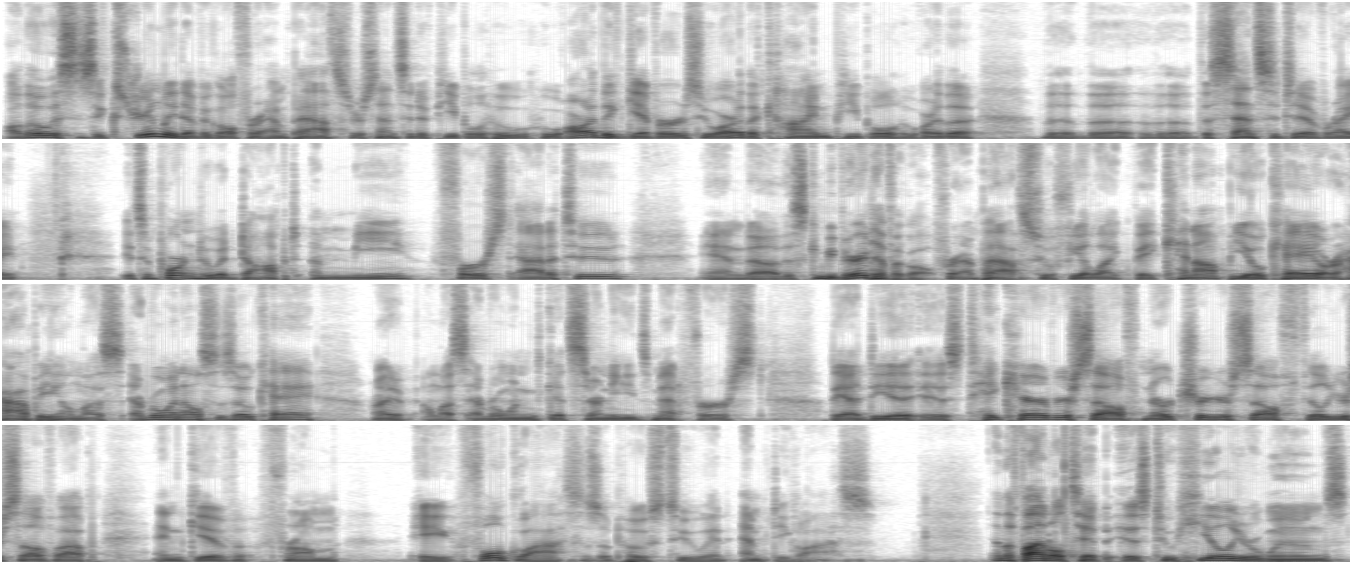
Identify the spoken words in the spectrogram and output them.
although this is extremely difficult for empaths or sensitive people who who are the givers, who are the kind people, who are the the the the, the sensitive, right? It's important to adopt a me first attitude. And uh, this can be very difficult for empaths who feel like they cannot be okay or happy unless everyone else is okay, right? Unless everyone gets their needs met first. The idea is take care of yourself, nurture yourself, fill yourself up, and give from a full glass as opposed to an empty glass. And the final tip is to heal your wounds,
